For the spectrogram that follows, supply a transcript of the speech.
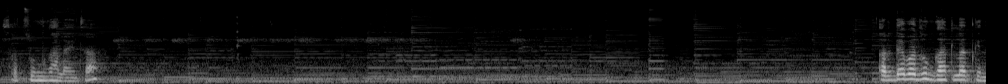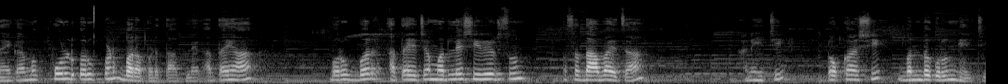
असा चून घालायचा. अर्ध्या बाजूक घातलात की नाही काय मग फोल्ड करूक पण बरा पडता आपल्याला आता ह्या बरोबर आता ह्याच्यामधल्या शिरीरसून असं दाबायचा आणि ह्याची टोका अशी बंद करून घ्यायची.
